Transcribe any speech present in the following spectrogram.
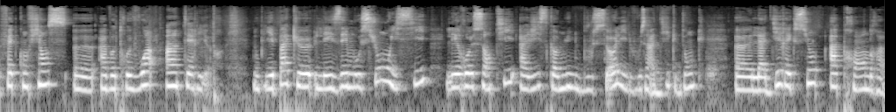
faites confiance à votre voix intérieure. N'oubliez pas que les émotions ici, les ressentis agissent comme une boussole. Ils vous indiquent donc euh, la direction à prendre.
